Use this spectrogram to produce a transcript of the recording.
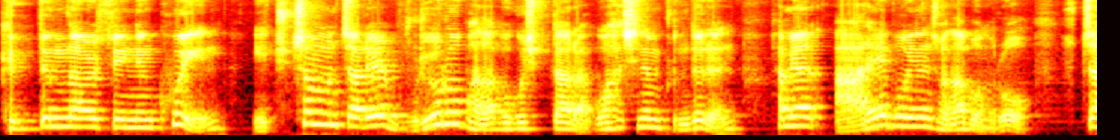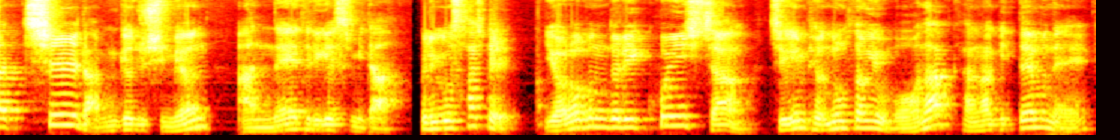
급등 나올 수 있는 코인, 이 추천 문자를 무료로 받아보고 싶다라고 하시는 분들은 화면 아래 보이는 전화번호로 숫자 7 남겨주시면 안내해 드리겠습니다. 그리고 사실 여러분들이 코인 시장 지금 변동성이 워낙 강하기 때문에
